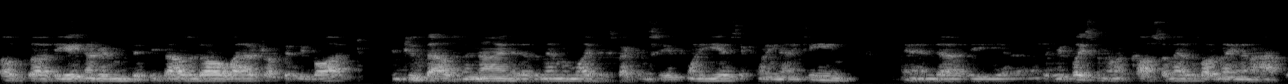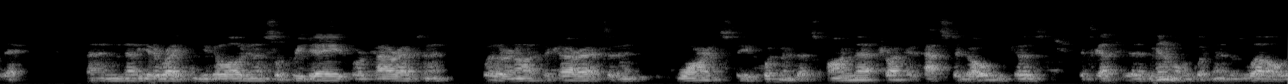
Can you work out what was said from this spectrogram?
of, uh, the eight hundred and fifty thousand dollar ladder truck that we bought in two thousand and nine that has a minimum life expectancy of twenty years to twenty nineteen. And, uh, the, uh, the replacement cost on that is about a million and a half today. And, uh, you're right, when you go out in a slippery day for a car accident, whether or not the car accident warrants the equipment that's on that truck, it has to go because it's got the minimal equipment as well,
